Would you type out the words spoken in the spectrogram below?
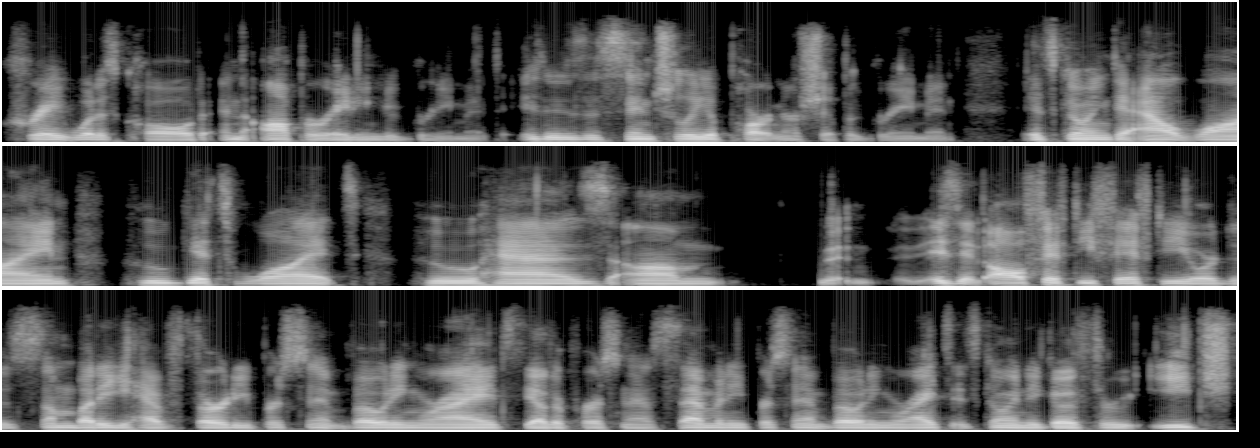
create what is called an operating agreement. It is essentially a partnership agreement. It's going to outline who gets what, who has, um, is it all 50 50 or does somebody have 30% voting rights? The other person has 70% voting rights. It's going to go through each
